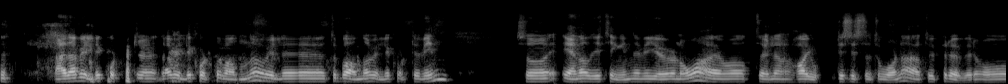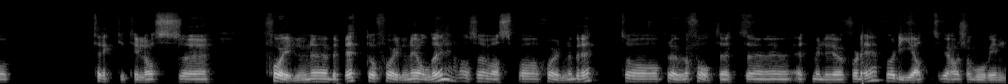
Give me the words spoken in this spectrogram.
Nei, det er veldig kort, det er veldig kort til vannet og veldig, til banen og veldig kort til vind. Så En av de tingene vi gjør nå, at, eller har gjort de siste to årene, er at vi prøver å trekke til oss foilene foilende brett og foilende joller. Altså vass på foilende brett. Og prøve å få til et, uh, et, miljø for det, fordi at vi har så god vind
